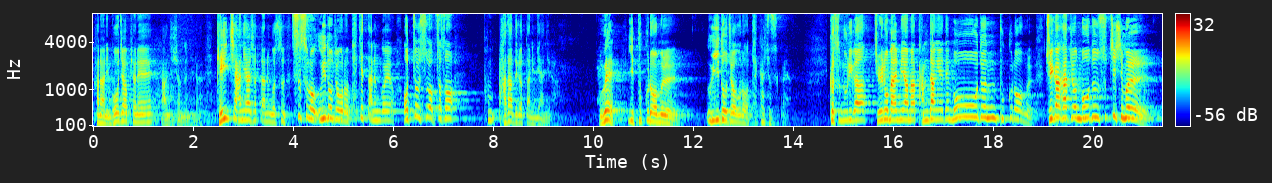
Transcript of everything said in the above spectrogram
하나님 보좌 편에 앉으셨느니라. 개의치 아니하셨다는 것은 스스로 의도적으로 택했다는 거예요. 어쩔 수 없어서 받아들였다는 게 아니라 왜 이 부끄러움을 의도적으로 택하셨을까요? 그것은 우리가 죄로 말미암아 담당해야 될 모든 부끄러움을 죄가 가져온 모든 수치심을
